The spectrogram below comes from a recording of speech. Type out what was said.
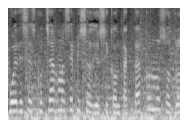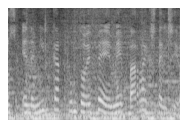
Puedes escuchar más episodios y contactar con nosotros en emilcar.fm barra Excelsior.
